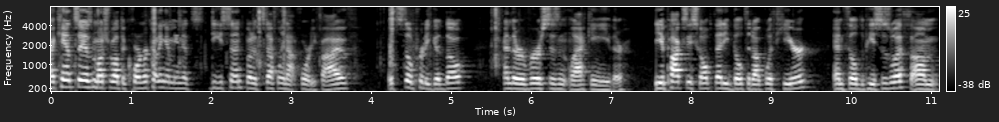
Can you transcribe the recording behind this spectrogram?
I can't say as much about the corner cutting. I mean, it's decent, but it's definitely not 45. It's still pretty good, though. And the reverse isn't lacking either. The epoxy sculpt that he built it up with here and filled the pieces with um,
